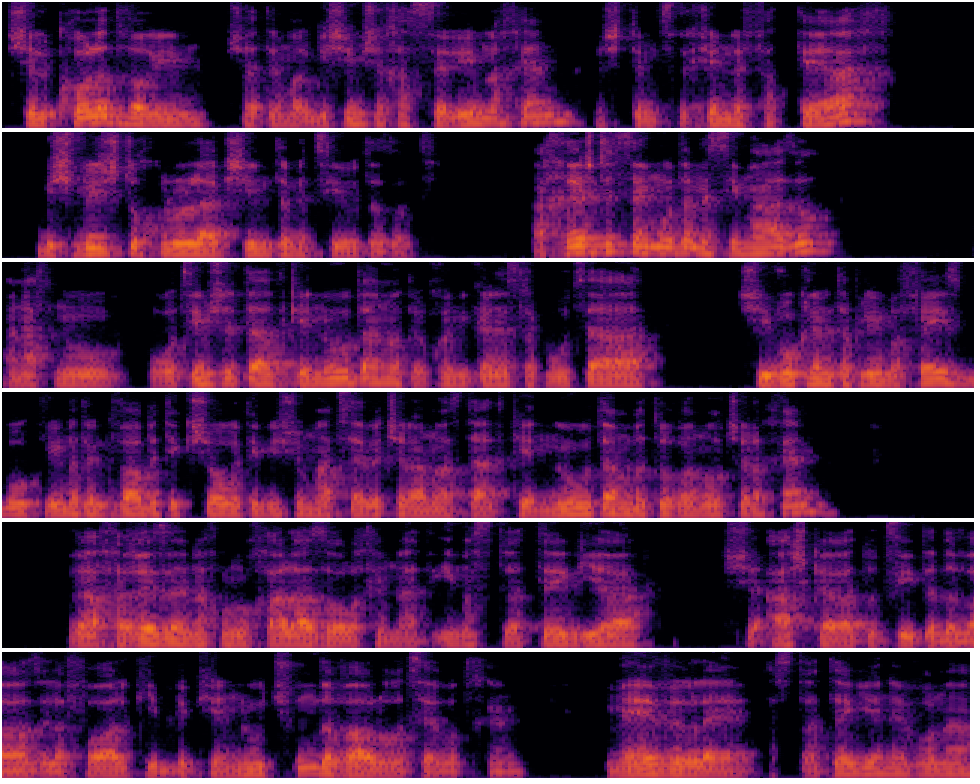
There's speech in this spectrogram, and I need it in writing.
של כל הדברים שאתם מרגישים שחסרים לכם ושאתם צריכים לפתח בשביל שתוכלו להגשים את המציאות הזאת. אחרי שתסיימו את המשימה הזו, אנחנו רוצים שתעדכנו אותנו, אתם יכולים להיכנס לקבוצה שיווק למטפלים בפייסבוק, ואם אתם כבר בתקשורת עם מישהו מהצוות שלנו אז תעדכנו אותם בתובנות שלכם, ואחרי זה אנחנו נוכל לעזור לכם להתאים אסטרטגיה שאשכרה תוציא את הדבר הזה לפועל, כי בכנות שום דבר לא עוצר אתכם. מעבר לאסטרטגיה נבונה,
